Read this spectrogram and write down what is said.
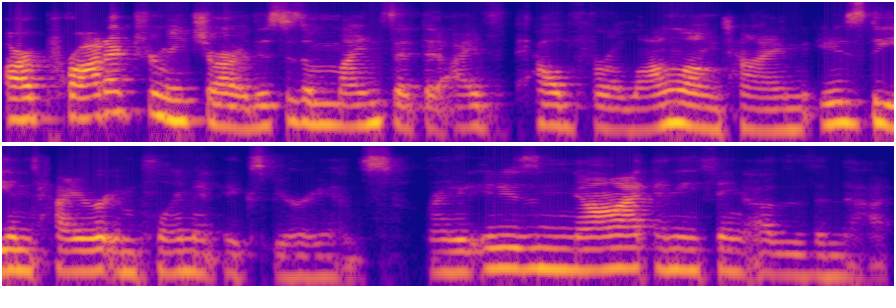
Our product from HR, this is a mindset that I've held for a long, long time, is the entire employment experience, right? It is not anything other than that.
